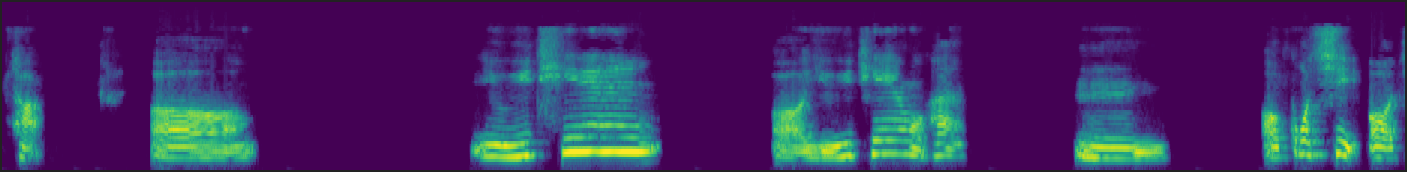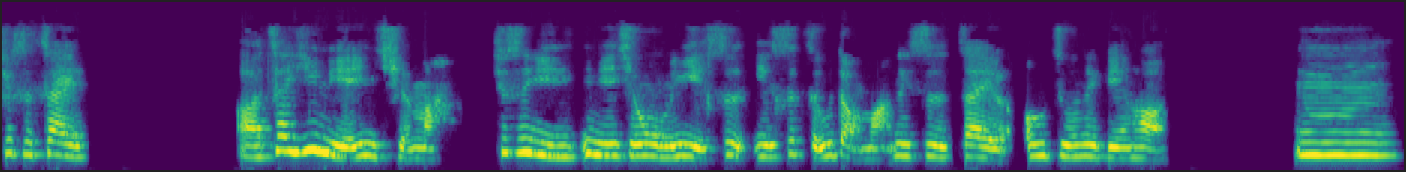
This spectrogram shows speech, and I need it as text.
好，呃，有一天，呃，有一天我看，嗯，哦，过去，哦，就是在，啊、在一年以前嘛，就是一一年前，我们也是也是走岛嘛，那是在欧洲那边哈，嗯。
